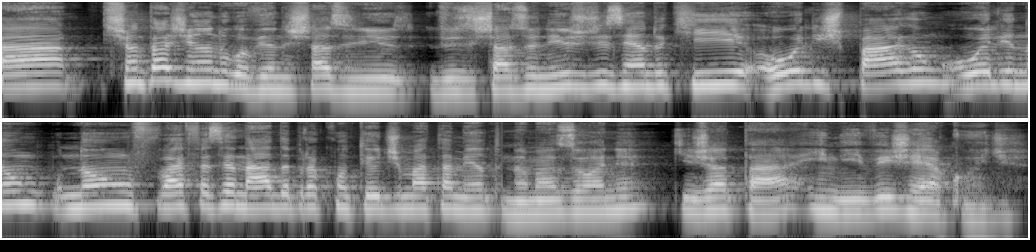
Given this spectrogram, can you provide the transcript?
está chantageando o governo dos Estados, Unidos, dos Estados Unidos, dizendo que ou eles pagam ou ele não, não vai fazer nada para conter o desmatamento na Amazônia, que já está em níveis recorde.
